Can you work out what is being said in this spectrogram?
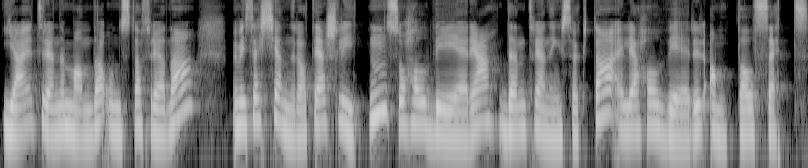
Jeg trener mandag, onsdag, fredag. Men hvis jeg kjenner at jeg er sliten, så halverer jeg den treningsøkta, eller jeg halverer antall sett.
